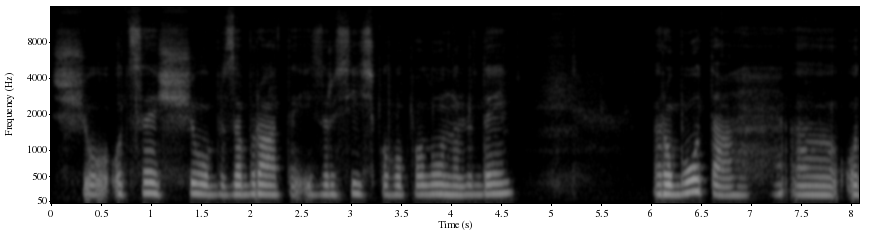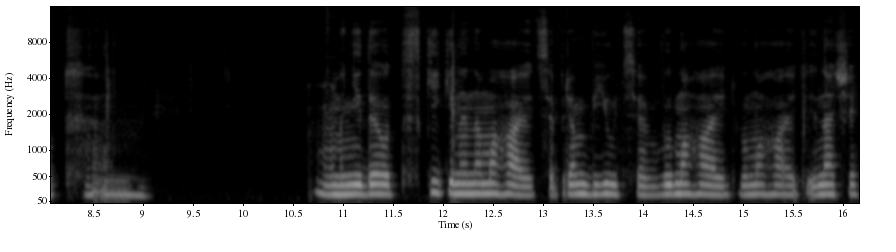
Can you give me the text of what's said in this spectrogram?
що оце, щоб забрати із російського полону людей, робота, е, от. Мені йде, от скільки не намагаються, прям б'ються, вимагають, вимагають, іначе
